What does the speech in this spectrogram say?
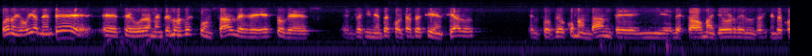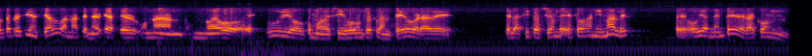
Bueno, y obviamente, eh, seguramente los responsables de esto, que es el regimiento de escolta presidencial, el propio comandante y el Estado Mayor del regimiento de escolta presidencial, van a tener que hacer una, un nuevo estudio, como decimos, un replanteo De, de la situación de estos animales, eh, obviamente era con,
